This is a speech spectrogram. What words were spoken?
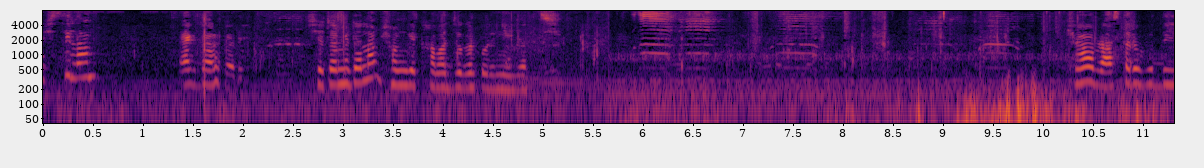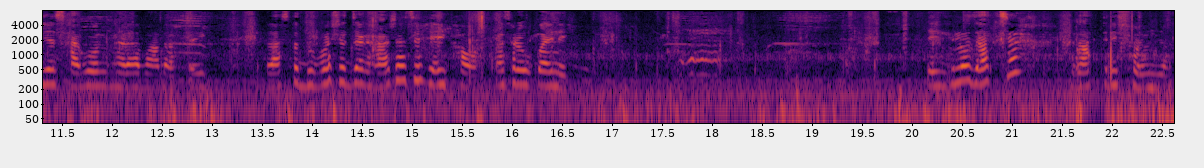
এসছিলাম এক দরকারে। সেটা মেটালাম, সঙ্গে খাবার জোগাড় করে নিয়ে যাচ্ছি। সব রাস্তার উপর দিয়ে ছাগল ভেড়া বাঁধা, এই রাস্তার দুপাশের যা ঘাস আছে, এই খাওয়া। তাছাড়া উপায় নেই। এইগুলো যাচ্ছে। রাত্রির সরঞ্জাম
